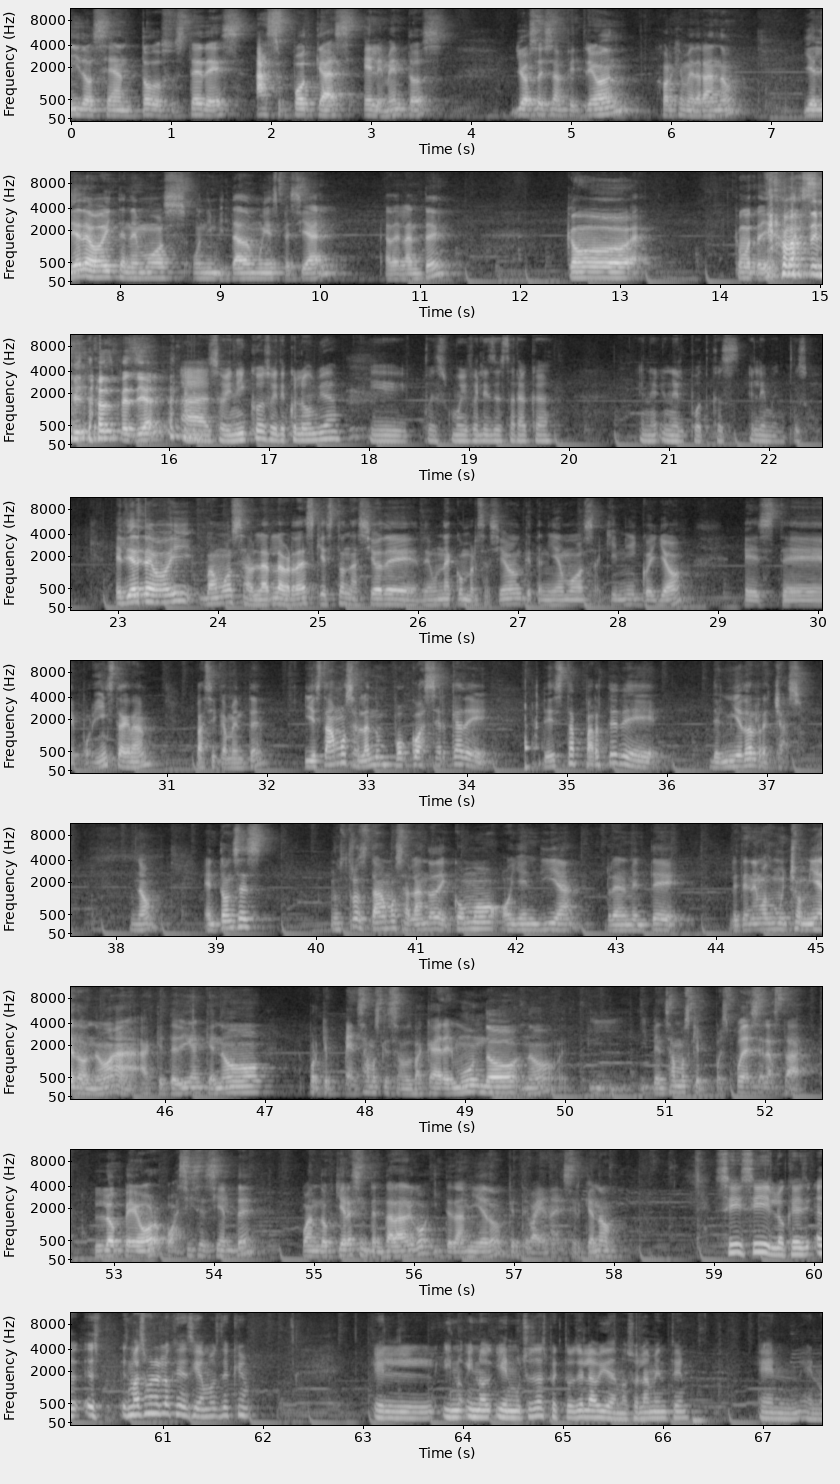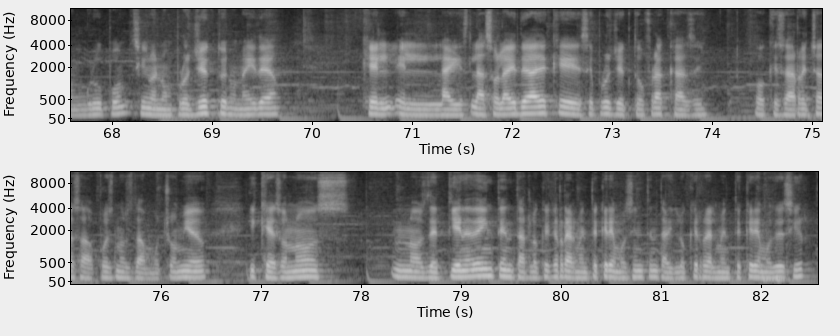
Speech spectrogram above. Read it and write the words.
bienvenidos sean todos ustedes a su podcast Elementos. Yo soy su anfitrión, Jorge Medrano, y el día de hoy tenemos un invitado muy especial. Adelante. ¿Cómo, cómo te llamas, invitado especial? Ah, soy Nico, soy de Colombia y pues muy feliz de estar acá en, en el podcast Elementos. El día de hoy vamos a hablar, la verdad es que esto nació de, de una conversación que teníamos aquí Nico y yo, este, por Instagram, básicamente, y estábamos hablando un poco acerca de, esta parte de, del miedo al rechazo, ¿no? Entonces, nosotros estábamos hablando de cómo hoy en día realmente le tenemos mucho miedo, ¿no? A, a que te digan que no, porque pensamos que se nos va a caer el mundo, ¿no? Y, y pensamos que pues puede ser hasta lo peor, o así se siente, cuando quieres intentar algo y te da miedo que te vayan a decir que no. Sí, sí, lo que es, es más o menos lo que decíamos de que el, y, no, y, no, y, en muchos aspectos de la vida, no solamente en, en, un grupo, sino en un proyecto, en una idea, que el, el, la, la, sola idea de que ese proyecto fracase o que sea rechazado, pues nos da mucho miedo y que eso nos, nos detiene de intentar lo que realmente queremos intentar y lo que realmente queremos decir.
